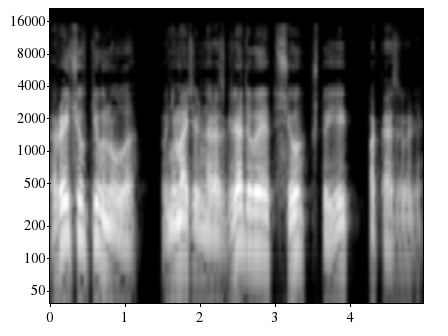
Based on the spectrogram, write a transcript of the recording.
Рэйчел кивнула, внимательно разглядывая все, что ей показывали.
